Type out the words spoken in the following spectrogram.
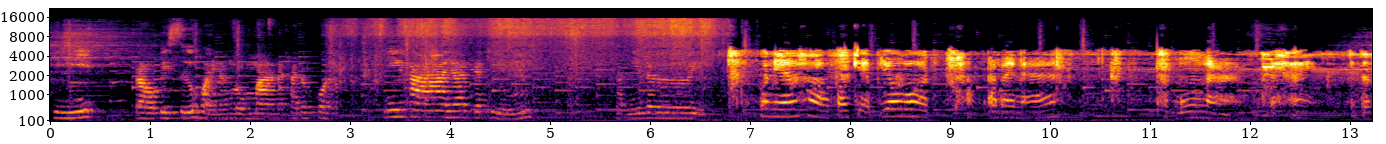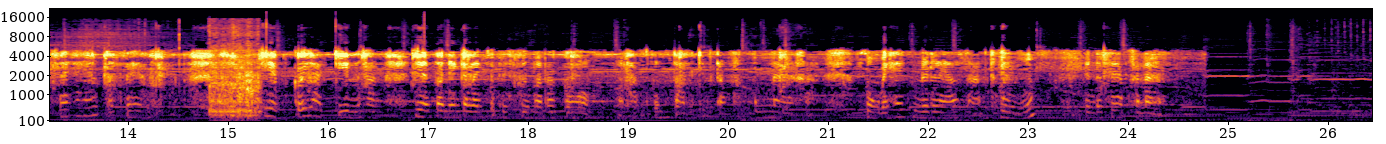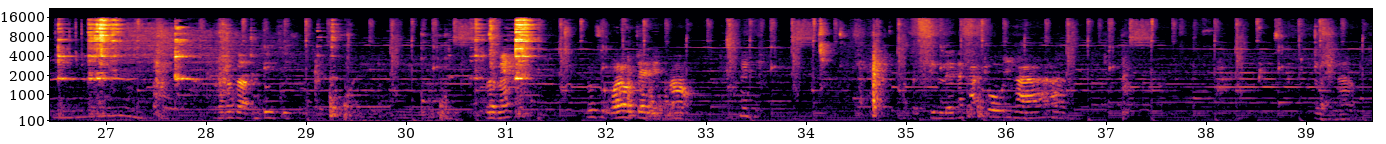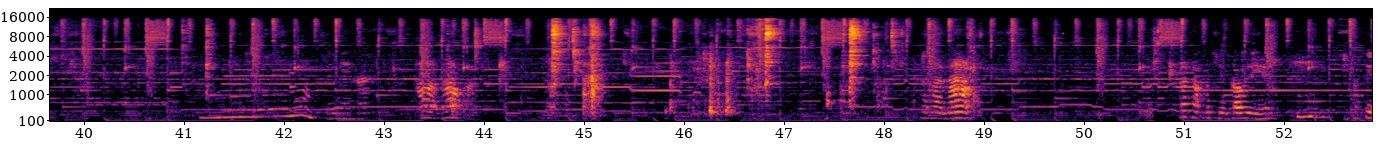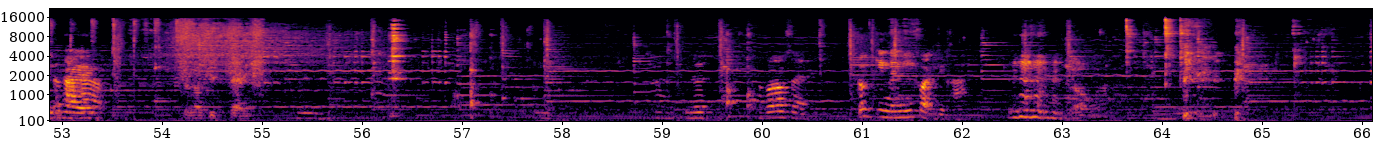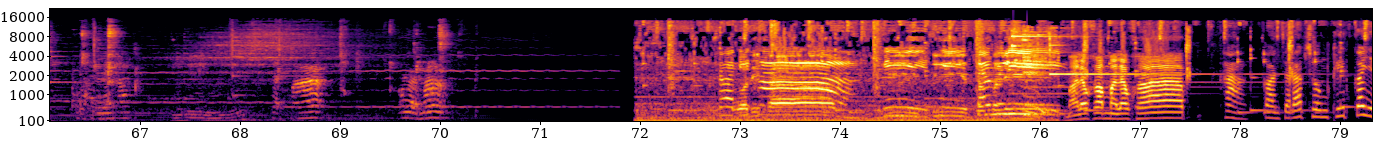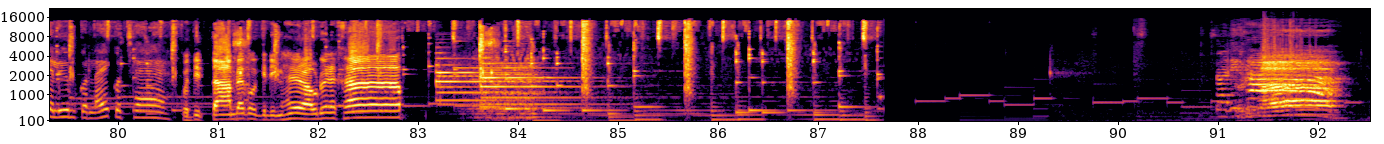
ทีนี้เราไปซื้อหอยนางรมมานะคะ ทุกคน นี่ค่ะยอดกระถินแบบนี้เลย วันนี้ค่ะปาเก็บยอดผักอะไรนะ ผักบุ้งนาไปให้เป็นแต่แซ่บแต่แซ่บเก็บก็อยากกินค่ะเนี่ยตอนนี้กำลังจะไปซื้อมะละกอมาทำส้มตำกินกับผักบุ้งนาค่ะ ส่งไปให้คุณเบนแล้วสามถุง เป็นแต่แซ่บขนาดแล้วก็จะดีดี เลยไหมรู้สึกว่าเราใจเด็ดมากเราไปกินเลยนะคะทุกคนค่ะอร่อยมากอืมเป็นไงคะอร่อยมากค่ะอร่อยมากถ้าทำกระถิ่นเกาหลีกระถิ่นไทยจนเราติดใจอืมเอากินเลยแล้วก็เอาใส่ ต้องกินอันนี้ก่อนสิคะเราหวานไหมคะอืมแซ่บมาก อร่อยมาก สวัสดีค่ะบีบีแฟมิลี่มาแล้วครับมาแล้วครับ ค่ะ ก่อนจะรับชมคลิปก็อย่าลืมกดไลค์ กดแชร์ กดติดตามและกดกระดิ่งให้เราด้วยนะครับ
